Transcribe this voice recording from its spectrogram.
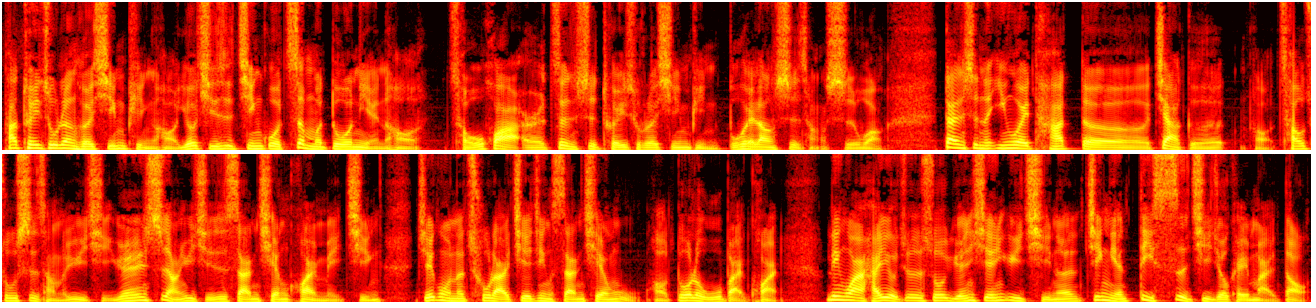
它推出任何新品哈，尤其是经过这么多年哈。筹划而正式推出的新品不会让市场失望，但是呢，因为它的价格好超出市场的预期，原来市场预期是三千块美金，结果呢出来接近三千五，好多了五百块。另外还有就是说，原先预期呢，今年第四季就可以买到。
